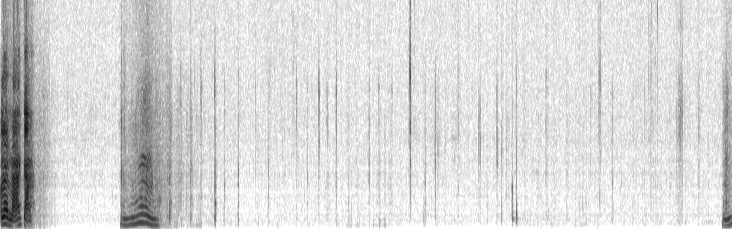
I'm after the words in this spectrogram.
อร่อยมากจ้ะ อืม อืม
